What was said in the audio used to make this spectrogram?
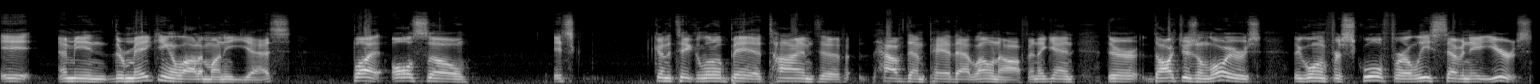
it I mean they're making a lot of money, yes, but also it's going to take a little bit of time to have them pay that loan off. And again, they're doctors and lawyers. They're going for school for at least seven, eight years.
